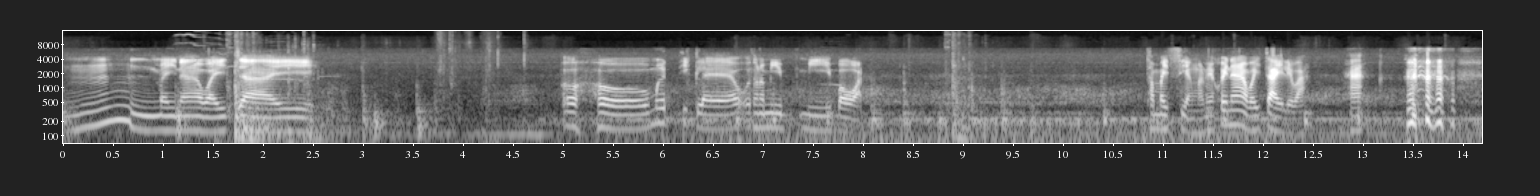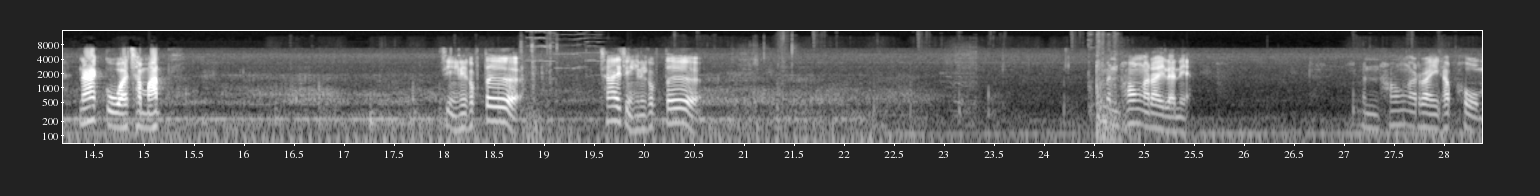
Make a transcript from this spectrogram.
อืมไม่น่าไว้ใจ โอ้โห มืดอีกแล้วโอ้ตรงนั้นมี มีบอร์ดทำไมเสียงมันไม่ค่อยน่าไว้ใจเลยวะ น่ากลัวชะมัด เสียงเฮลิคอปเตอร์ ใช่เสียงเฮลิคอปเตอร์นี่มันห้องอะไรล่ะเนี่ย มันห้องอะไรครับผม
